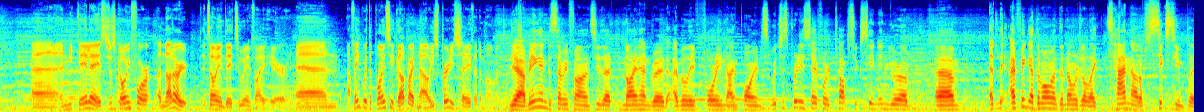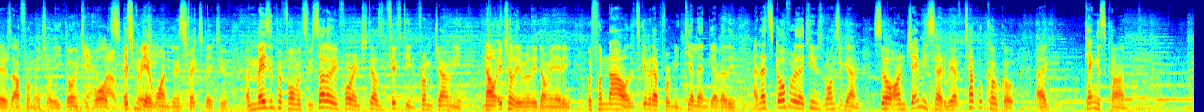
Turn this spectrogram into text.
Uh, and Michele is just going for another Italian Day 2 invite here. And I think with the points he got right now, he's pretty safe at the moment. Yeah, being in the semifinals, he's at 900, I believe 49 points, which is pretty safe for top 16 in Europe. Um, I think at the moment the numbers are like 10 out of 16 players are from Italy going to Yeah, Worlds, wow, skipping day one, going straight to day two. Amazing performance. We saw that before in 2015 from Germany. Now Italy really dominating. But for now, let's give it up for Michele and Gavelli. And let's go for their teams once again. So on Jamie's side, we have Tapu Koko, uh, Kangaskhan,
